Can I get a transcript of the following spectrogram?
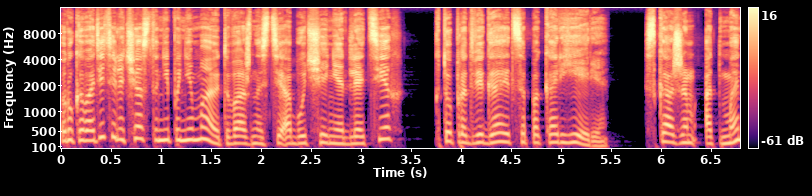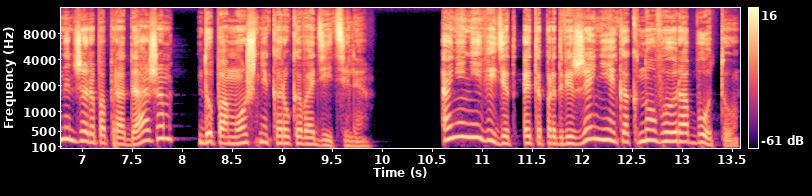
Руководители часто не понимают важности обучения для тех, кто продвигается по карьере, скажем, от менеджера по продажам до помощника руководителя. Они не видят это продвижение как новую работу.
